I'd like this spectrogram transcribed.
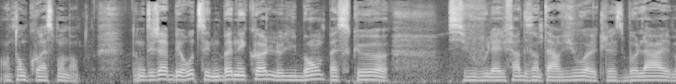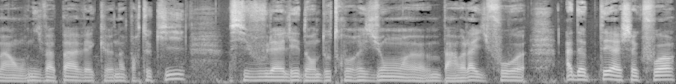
en tant que correspondante. Donc déjà, Beyrouth, c'est une bonne école, le Liban, parce que si vous voulez aller faire des interviews avec le Hezbollah, eh ben, on n'y va pas avec euh, n'importe qui. Si vous voulez aller dans d'autres régions, euh, ben voilà, il faut euh, adapter à chaque fois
